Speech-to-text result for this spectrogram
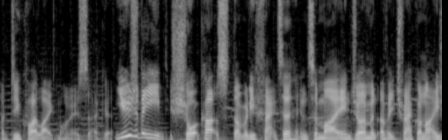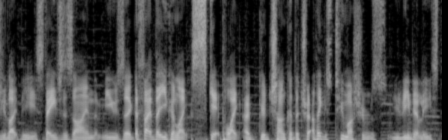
I do quite like Mario Circuit. Usually, shortcuts don't really factor into my enjoyment of a track or not. I usually like the stage design, the music, the fact that you can like skip like a good chunk of the track. I think it's two mushrooms you need at least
